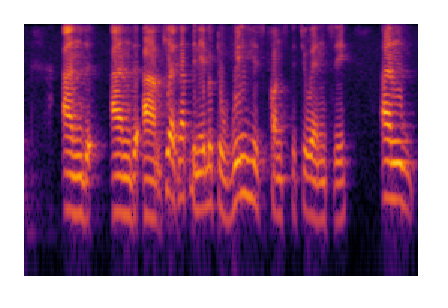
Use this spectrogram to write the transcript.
and, and um, he has not been able to win his constituency. And,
